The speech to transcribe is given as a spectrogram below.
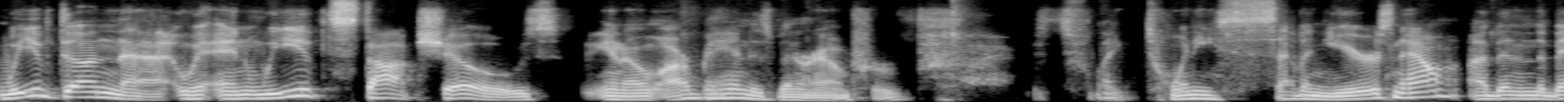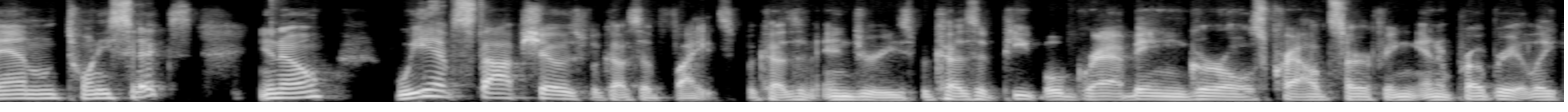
We've done that and we've stopped shows you know our band has been around for like 27 years now. I've been in the band 26 you know? We have stopped shows because of fights because of injuries because of people grabbing girls crowd surfing inappropriately.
